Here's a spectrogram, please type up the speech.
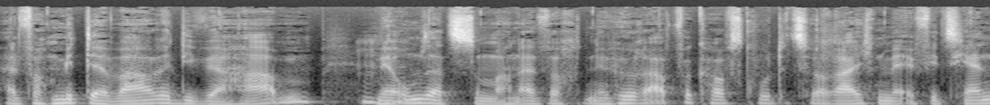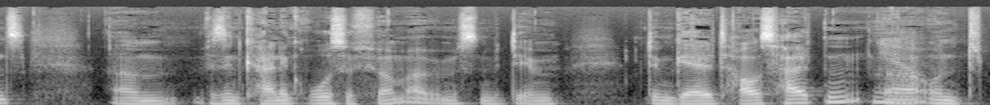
einfach mit der Ware, die wir haben, mhm. mehr Umsatz zu machen, einfach eine höhere Abverkaufsquote zu erreichen, mehr Effizienz. Ähm, wir sind keine große Firma, wir müssen mit dem, mit dem Geld haushalten ja. äh, und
